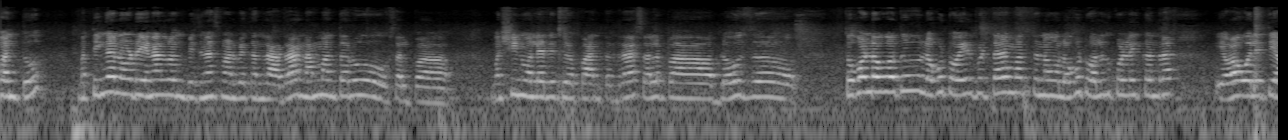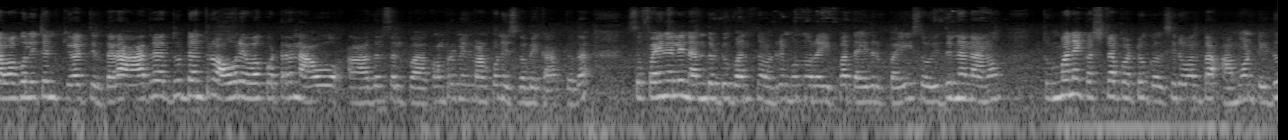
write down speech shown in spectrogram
ಬಂತು. ಮತ್ತೆ ಹಿಂಗ ನೋಡ್ರಿ ಏನಾದ್ರು ಒಂದು ಬಿಸ್ನೆಸ್ ಮಾಡ್ಬೇಕಂದ್ರೆ ಆದ್ರ ನಮ್ಮಂತರು ಸ್ವಲ್ಪ ಮಷಿನ್ ಒಲೆದಿದ್ವಪ್ಪ ಅಂತಂದ್ರ ಸ್ವಲ್ಪ ಬ್ಲೌಸ್ ತಗೊಂಡೋಗೋದು ಲಗುಟ್ ಒಯ್ದು ಬಿಡ್ತಾರೆ ಮತ್ತು ನಾವು ಲಗುಟ್ ಹೊಲಿದ್ಕೊಳ್ಳಿಕ್ಕಂದ್ರ ಯಾವಾಗ ಹೊಲಿತಿ ಯಾವಾಗ ಹೊಲಿತಿ ಅಂತ ಕೇಳ್ತಿರ್ತಾರ. ಆದ್ರೆ ದುಡ್ಡು ಅಂತೂ ಅವ್ರು ಯಾವಾಗ ಕೊಟ್ಟರೆ ನಾವು ಅದ್ರ ಸ್ವಲ್ಪ ಕಾಂಪ್ರಮೈಸ್ ಮಾಡ್ಕೊಂಡು ಇಸ್ಕೋಬೇಕಾಗ್ತದ. ಸೊ ಫೈನಲಿ ನನ್ನ ದುಡ್ಡು ಬಂತು ನೋಡ್ರಿ ಮುನ್ನೂರ ಇಪ್ಪತ್ತೈದು ರೂಪಾಯಿ. ಸೊ ಇದನ್ನ ನಾನು ತುಂಬಾನೇ ಕಷ್ಟಪಟ್ಟು ಗಳಿಸಿರುವಂಥ ಅಮೌಂಟ್ ಇದು.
